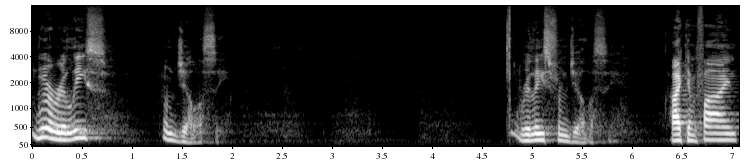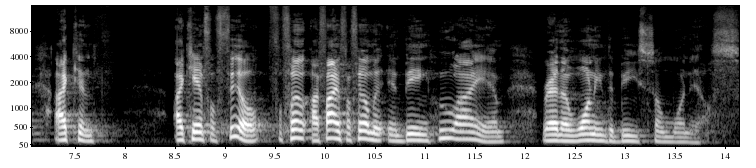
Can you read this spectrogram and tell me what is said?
we're released from jealousy. Released from jealousy. I can find, I can, I can fulfill, fulfill, I find fulfillment in being who I am rather than wanting to be someone else.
